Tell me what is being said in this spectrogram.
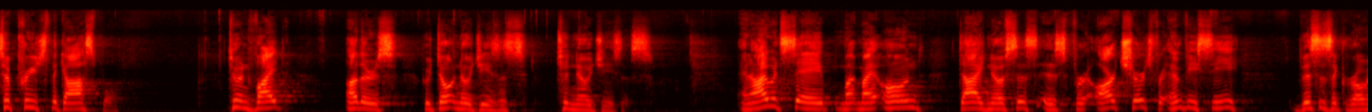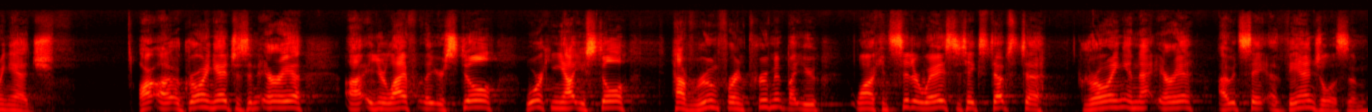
to preach the gospel, to invite others who don't know Jesus to know Jesus. And I would say my, my own diagnosis is for our church, for MVC, this is a growing edge. Our, a growing edge is an area uh, in your life that you're still working out, you still have room for improvement, but you want to consider ways to take steps to growing in that area. I would say evangelism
